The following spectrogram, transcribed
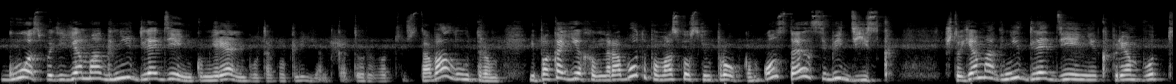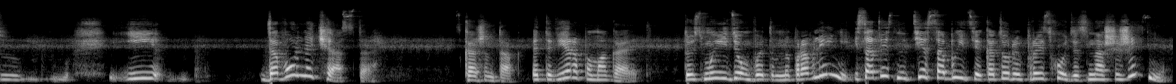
Господи, я магнит для денег. У меня реально был такой клиент, который вот вставал утром и пока ехал на работу по московским пробкам, он ставил себе диск, что я магнит для денег. Прям вот... И довольно часто, скажем так, эта вера помогает. То есть мы идем в этом направлении, и, соответственно, те события, которые происходят в нашей жизни,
